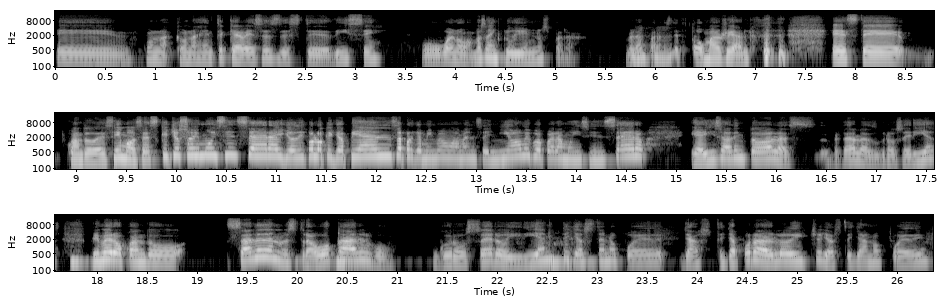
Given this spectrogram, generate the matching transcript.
eh, con, la, gente que a veces este, dice, o bueno, vamos a incluirnos para, ¿verdad? Para hacer todo más real. este, cuando decimos, es que yo soy muy sincera y yo digo lo que yo pienso porque a mí mi mamá me enseñó, mi papá era muy sincero y ahí salen todas las, ¿verdad? Las groserías. Primero, cuando sale de nuestra boca algo grosero, hiriente, ya usted no puede, ya usted, ya por haberlo dicho, ya usted ya no puede.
